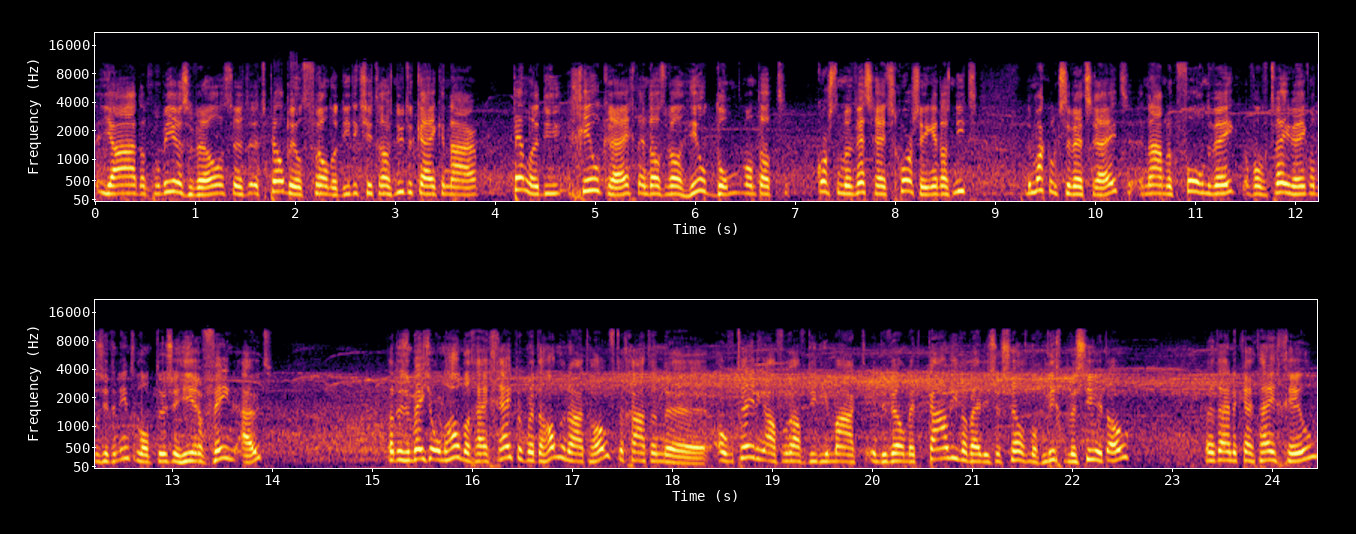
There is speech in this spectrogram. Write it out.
Ja, dat proberen ze wel. Het, het spelbeeld verandert niet. Ik zit trouwens nu te kijken naar Pelle die geel krijgt. En dat is wel heel dom, want dat kost hem een wedstrijd schorsing. En dat is niet de makkelijkste wedstrijd. Namelijk volgende week, of over twee weken, want er zit een interland tussen, Heerenveen uit. Dat is een beetje onhandig. Hij grijpt ook met de handen naar het hoofd. Er gaat een uh, overtreding aan vooraf die hij maakt in duel met Kali. Waarbij hij zichzelf nog licht blesseert ook. En uiteindelijk krijgt hij geel.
